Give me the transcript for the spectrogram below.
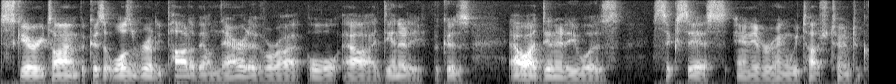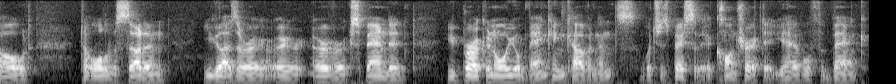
scary time because it wasn't really part of our narrative or our, or our identity because our identity was success and everything we touched turned to gold. To all of a sudden, you guys are, are, are overexpanded. You've broken all your banking covenants, which is basically a contract that you have with the bank.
